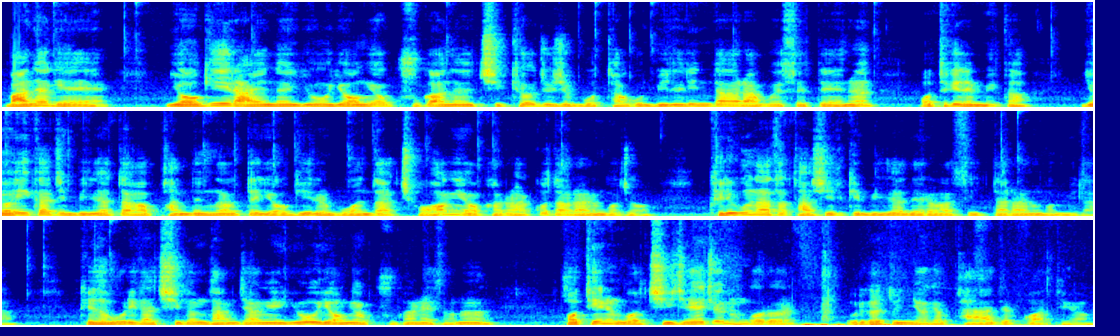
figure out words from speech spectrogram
만약에 여기 라인을 요 영역 구간을 지켜주지 못하고 밀린다라고 했을 때에는 어떻게 됩니까? 여기까지 밀렸다가 반등 나올 때 여기를 뭐한다? 저항의 역할을 할 거다라는 거죠. 그리고 나서 다시 이렇게 밀려 내려갈 수 있다라는 겁니다. 그래서 우리가 지금 당장에 요 영역 구간에서는 버티는 거, 지지해주는 거를 우리가 눈여겨 봐야 될 것 같아요.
